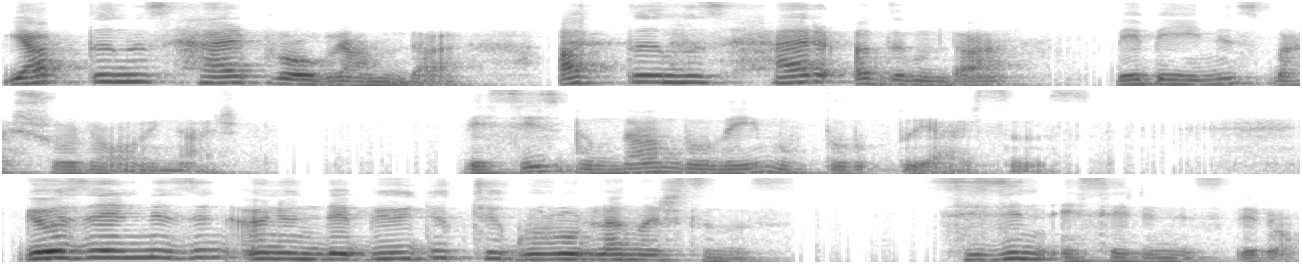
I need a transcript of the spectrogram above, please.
Yaptığınız her programda, attığınız her adımda bebeğiniz başrolü oynar. Ve siz bundan dolayı mutluluk duyarsınız. Gözlerinizin önünde büyüdükçe gururlanırsınız. Sizin eserinizdir o.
